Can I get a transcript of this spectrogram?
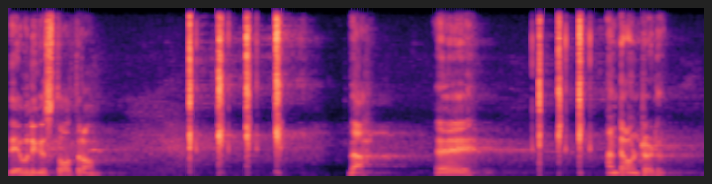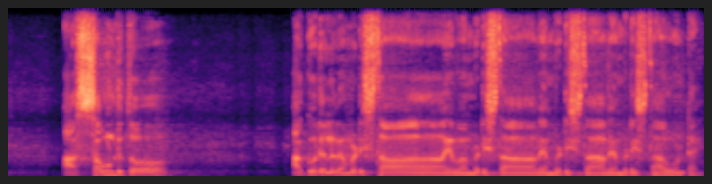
దేవునికి స్తోత్రం. దా. ఏ. అంటా ఉంటాడు. ఆ సౌండ్తో ఆ గొర్రెలు వెంబడిస్తా వెంబడిస్తా వెంబడిస్తా వెంబడిస్తా ఉంటాయి.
